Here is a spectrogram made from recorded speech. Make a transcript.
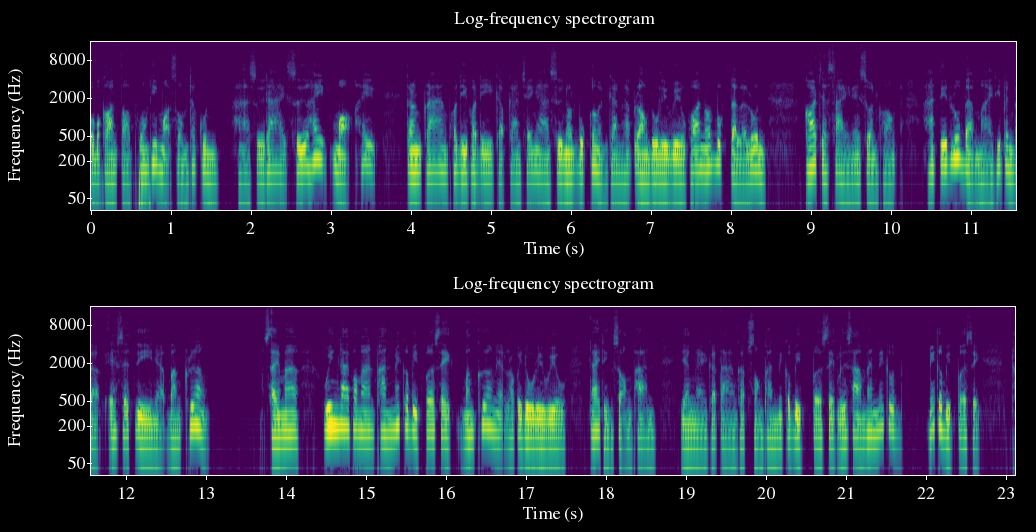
อุปกรณ์ต่อพ่วงที่เหมาะสมถ้าคุณหาซื้อได้ ซื้อให้เหมาะให้กลางๆ พอดีพอดีกับการใช้งานซื้อโน้ตบุ๊กก็เหมือนกันครับ ลองดูรีวิว เพราะโน้ตบุ๊กแต่ละรุ่น ก็จะใส่ในส่วนของฮาร์ดดิสก์รูปแบบใหม่ที่เป็นแบบ SSD เนี่ยบางเครื่อง ใส่มาวิ่งได้ประมาณพันเมกะบิตเปอร์เซกบางเครื่องเนี่ยเราไปดูรีวิวได้ถึง 2,000 ยังไงก็ตามครับ 2,000 เมกะบิตเปอร์เซกหรือ 3,000 เมกะเมกะบิตเปอร์เซกท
